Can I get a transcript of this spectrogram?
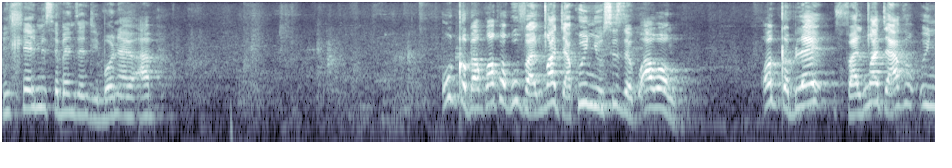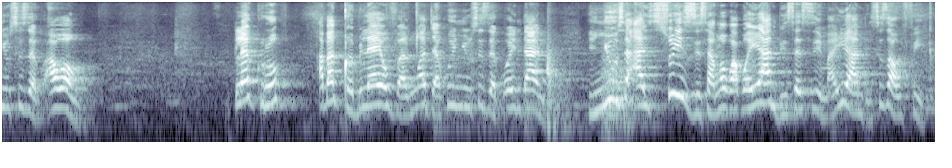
mihle imisebenzi endiyibonayo apha ugqiba kwakho kuvala incwadi yakho uyinyusa ize kuawongo ogqibileyo vala incwadi yakho uyinyusa ize kuawongo kule group abagqibileyo uvala incwadi yakho inyusi ize koyintando yinyusi ayisuyizisa ngokwakho ihambise sima ayihambise izawufika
